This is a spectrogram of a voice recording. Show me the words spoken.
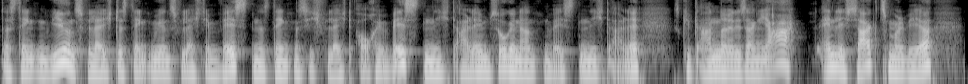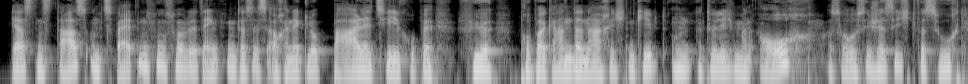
das denken wir uns vielleicht, das denken wir uns vielleicht im Westen, das denken sich vielleicht auch im Westen nicht alle, im sogenannten Westen nicht alle. Es gibt andere, die sagen, ja, endlich sagt's mal wer, Erstens das und zweitens muss man bedenken, dass es auch eine globale Zielgruppe für Propagandanachrichten gibt und natürlich man auch aus russischer Sicht versucht,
